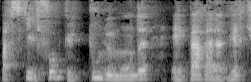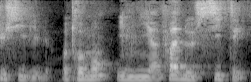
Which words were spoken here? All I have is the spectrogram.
parce qu'il faut que tout le monde ait part à la vertu civile. Autrement, il n'y a pas de cité.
